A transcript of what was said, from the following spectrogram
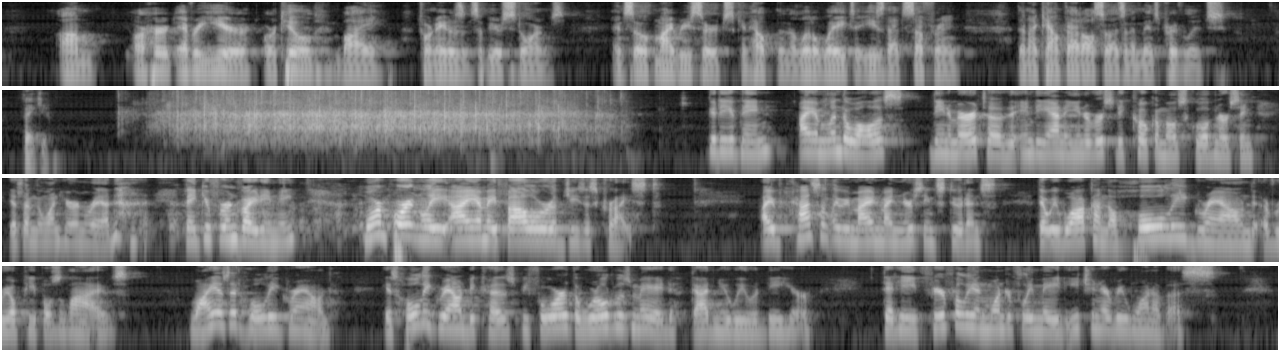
um, are hurt every year or killed by tornadoes and severe storms. And so, if my research can help in a little way to ease that suffering, then I count that also as an immense privilege. Thank you. Good evening. I am Linda Wallace, Dean Emerita of the Indiana University Kokomo School of Nursing. Yes, I'm the one here in red. Thank you for inviting me. More importantly, I am a follower of Jesus Christ. I constantly remind my nursing students that we walk on the holy ground of real people's lives. Why is it holy ground? It's holy ground because before the world was made, God knew we would be here that he fearfully and wonderfully made each and every one of us,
